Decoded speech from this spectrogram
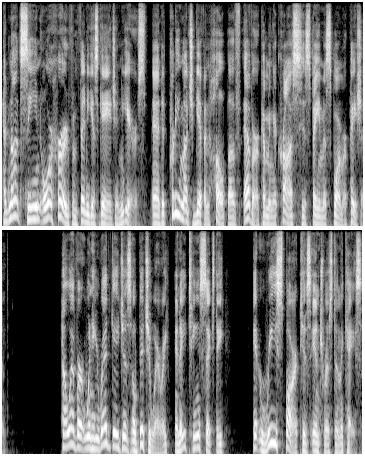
had not seen or heard from Phineas Gage in years and had pretty much given hope of ever coming across his famous former patient. However, when he read Gage's obituary in 1860, it re-sparked his interest in the case,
